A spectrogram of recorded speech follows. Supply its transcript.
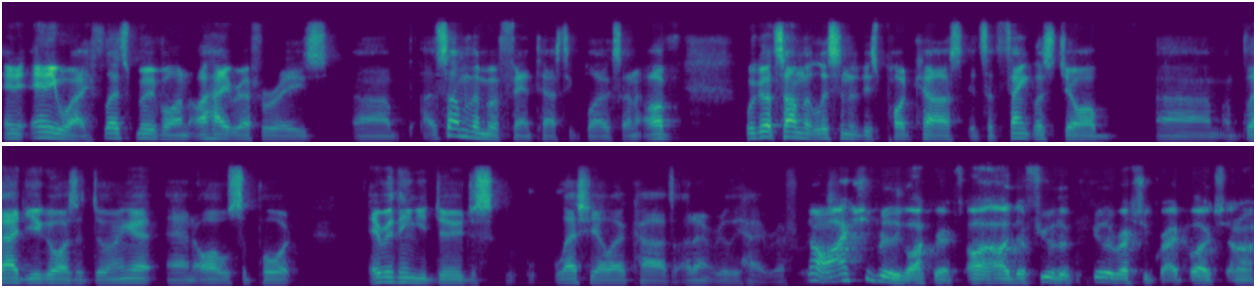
Any, anyway, let's move on. I hate referees. Uh, some of them are fantastic blokes, and I've we've got some that listen to this podcast. It's a thankless job. Um, I'm glad you guys are doing it, and I will support everything you do. Just less yellow cards. I don't really hate referees. No, I actually really like refs. I, I, a few of the few of the refs are great blokes, and I,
